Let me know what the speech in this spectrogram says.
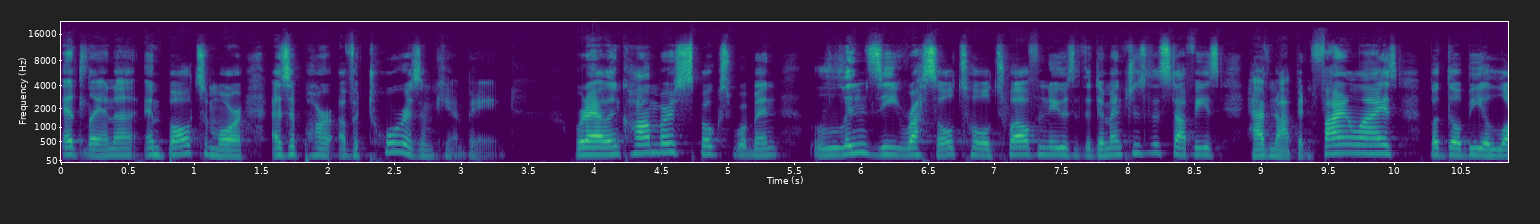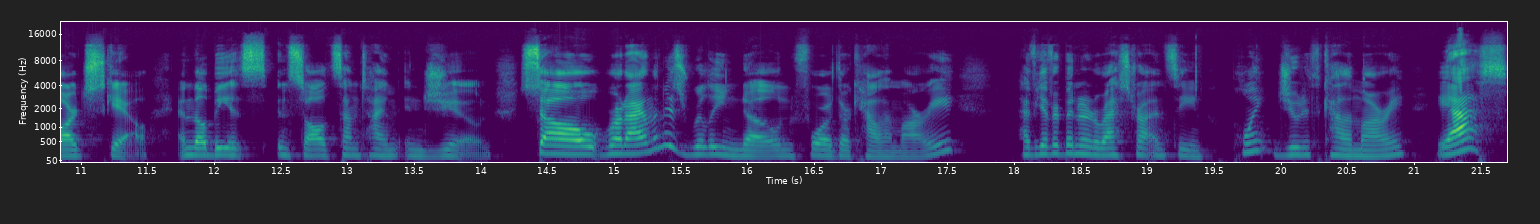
Atlanta, and Baltimore as a part of a tourism campaign. Rhode Island Commerce spokeswoman Lindsay Russell told 12 News that the dimensions of the stuffies have not been finalized, but they'll be a large scale and they'll be installed sometime in June. So, Rhode Island is really known for their calamari. Have you ever been in a restaurant and seen Point Judith calamari? Yes,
